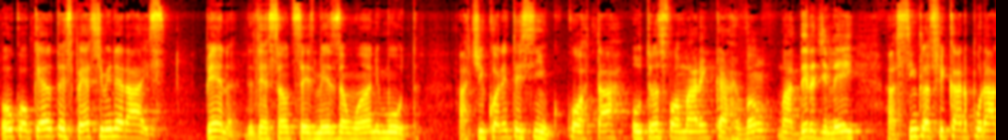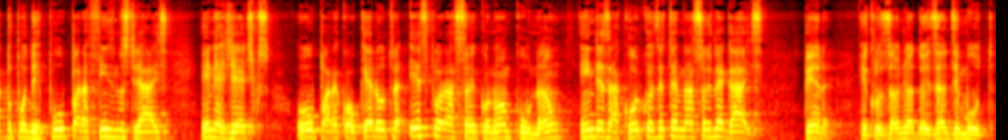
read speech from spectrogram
ou qualquer outra espécie de minerais. Pena, detenção de seis meses a um ano e multa. Artigo 45. Cortar ou transformar em carvão madeira de lei, assim classificada por ato do poder público para fins industriais, energéticos ou para qualquer outra exploração econômica ou não, em desacordo com as determinações legais. Pena, reclusão de um a dois anos e multa.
